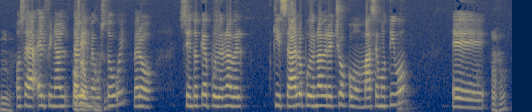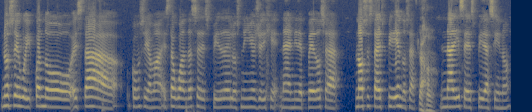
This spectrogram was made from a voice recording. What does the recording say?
Mm. O sea, el final también me gustó, güey, pero siento que pudieron haber, quizá lo pudieron haber hecho como más emotivo. Eh, no sé, güey, cuando esta, ¿cómo se llama? Esta Wanda se despide de los niños, yo dije, nada, ni de pedo, o sea, no se está despidiendo, o sea, nadie se despide así, ¿no?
